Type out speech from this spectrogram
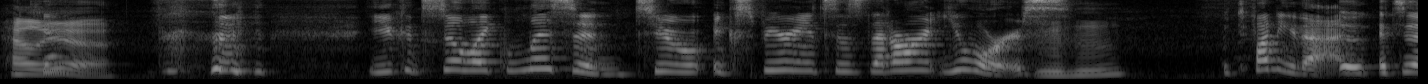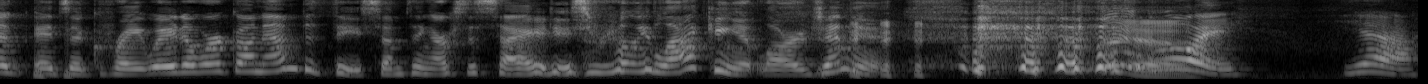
hell Yeah. yeah, You can still like listen to experiences that aren't yours. Mm-hmm. It's funny that. it's a it's a great way to work on empathy something our society is really lacking at large isn't it yeah. Boy. Yeah,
